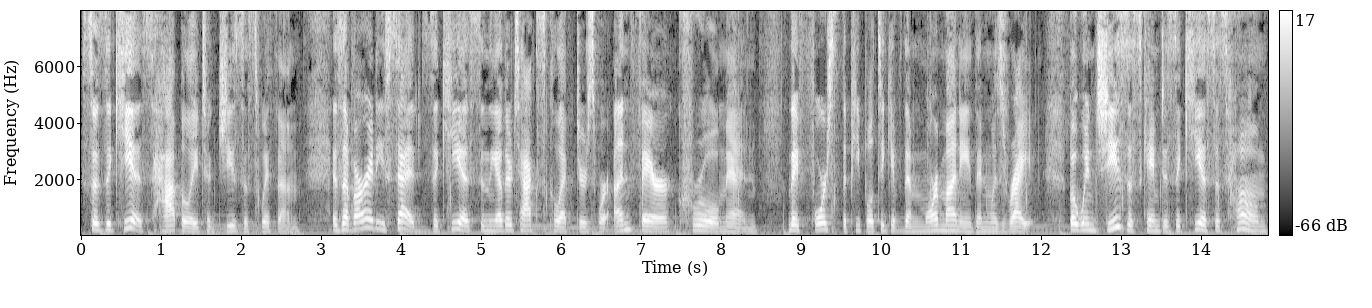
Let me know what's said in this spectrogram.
So Zacchaeus happily took Jesus with him. As I've already said, Zacchaeus and the other tax collectors were unfair, cruel men. They forced the people to give them more money than was right. But when Jesus came to Zacchaeus' home,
